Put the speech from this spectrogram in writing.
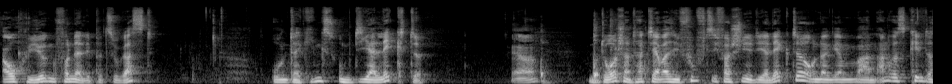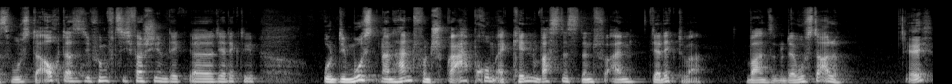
auch Jürgen von der Lippe zu Gast. Und da ging es um Dialekte. Ja. Deutschland hat ja, weiß nicht, 50 verschiedene Dialekte und dann war ein anderes Kind, das wusste auch, dass es die 50 verschiedene Di- äh, Dialekte gibt. Und die mussten anhand von Sprachproben erkennen, was das denn für ein Dialekt war. Wahnsinn. Und der wusste alle. Echt?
